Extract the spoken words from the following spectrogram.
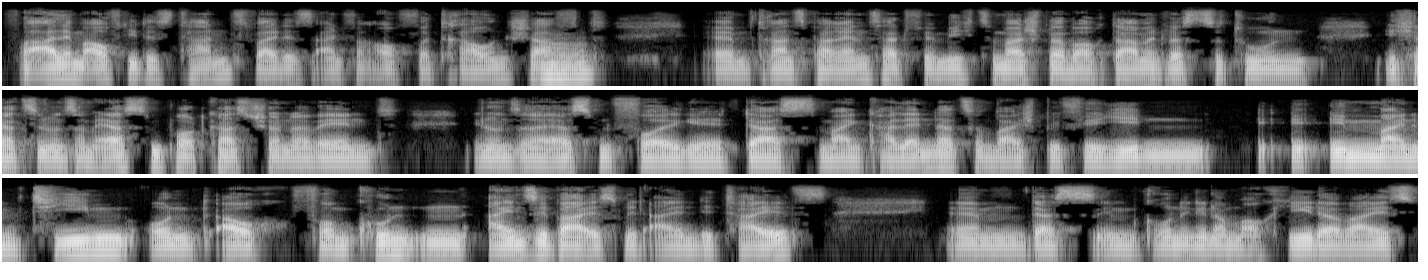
Vor allem auf die Distanz, weil das einfach auch Vertrauen schafft. Mhm. Ähm, Transparenz hat für mich zum Beispiel aber auch damit was zu tun. Ich hatte es in unserem ersten Podcast schon erwähnt, in unserer ersten Folge, dass mein Kalender zum Beispiel für jeden in meinem Team und auch vom Kunden einsehbar ist mit allen Details ähm, dass im Grunde genommen auch jeder weiß,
